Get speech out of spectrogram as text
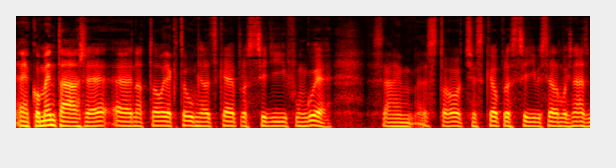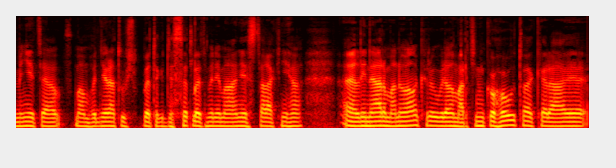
Eh, komentáře eh, na to, jak to umělecké prostředí funguje. Já nevím, z toho českého prostředí by se ale možná zmínit. Já mám hodně rád, už bude tak deset let minimálně stará kniha eh, Linear Manual, kterou vydal Martin Kohout a která je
